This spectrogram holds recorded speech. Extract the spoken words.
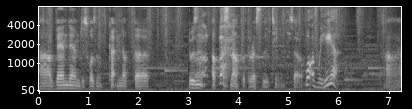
Uh, Vandham just wasn't cutting up the... He wasn't up to snuff with the rest of the team, so... What have we here? Uh,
